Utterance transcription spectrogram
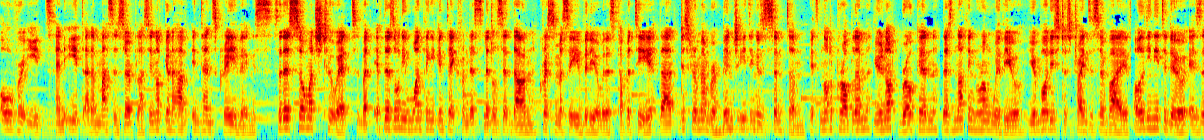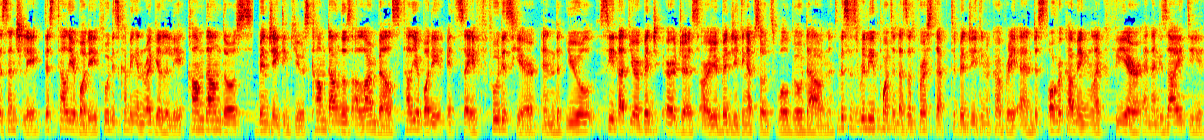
overeat and eat at a massive surplus. You're not gonna have intense cravings. So there's so much to it, but if there's only one thing you can take from this little sit down Christmassy video with this cup of tea, that just remember binge eating is a symptom. It's not a problem. You're not broken. There's nothing wrong with you. Your body's just trying to survive. All you need to do is essentially just tell your body food is coming in regularly. Calm down those binge eating cues. Calm down those alarm bells. Tell your body it's safe. Food is here, and you'll see that your binge urges or your binge eating episodes will go down. So this is really important as a first step to binge eating recovery and just overcoming like fear and anxiety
